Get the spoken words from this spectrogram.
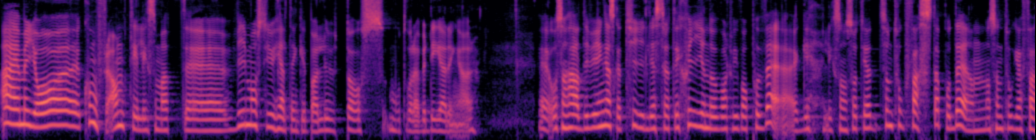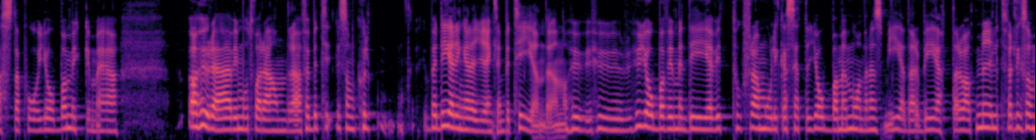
Nej, men jag kom fram till liksom att eh, vi måste ju helt enkelt bara luta oss mot våra värderingar. Eh, och så hade vi en ganska tydlig strategi ändå vart vi var på väg. Liksom, så att jag som tog fasta på den och sen tog jag fasta på att jobba mycket med ja, hur är vi mot varandra? För liksom, värderingar är ju egentligen beteenden och hur, hur, hur jobbar vi med det? Vi tog fram olika sätt att jobba med månadens medarbetare och allt möjligt för att liksom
